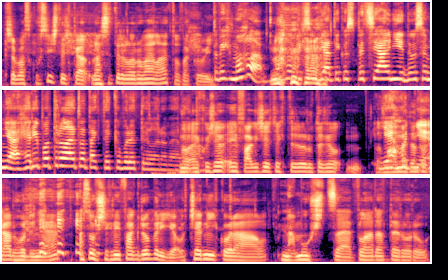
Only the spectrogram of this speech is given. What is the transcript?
třeba zkusíš teďka, asi thrillerové léto takový. To bych mohla. Mohla bych si dělat jako speciální, jednou jsem měla Harry Potter léto, tak teďka bude thrillerové no, léto. No, jakože je fakt, že těch thrillerů tady je máme hodně. tentokrát hodně a jsou všechny fakt dobrý, jo. Černý korál, na mužce, vláda teroru,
